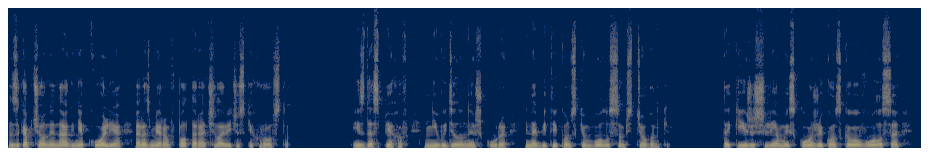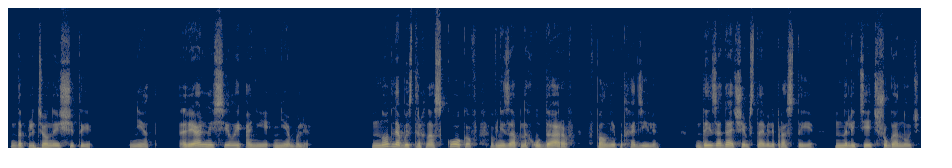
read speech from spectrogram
закопченные на огне колья, размером в полтора человеческих роста. Из доспехов невыделанные шкуры и набитые конским волосом стеганки. Такие же шлемы из кожи и конского волоса, да плетеные щиты. Нет, Реальной силой они не были. Но для быстрых наскоков, внезапных ударов вполне подходили. Да и задачи им ставили простые – налететь, шугануть,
